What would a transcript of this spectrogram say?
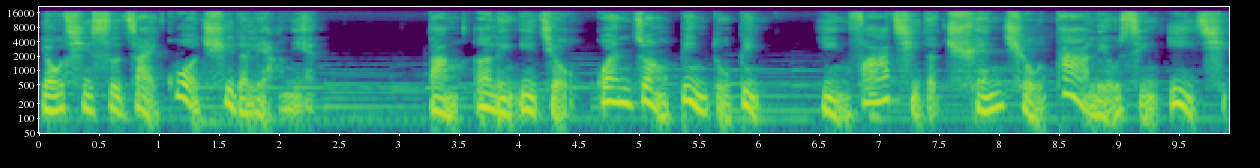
尤其是在过去的两年，当二零一九冠状病毒病引发起的全球大流行疫情，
